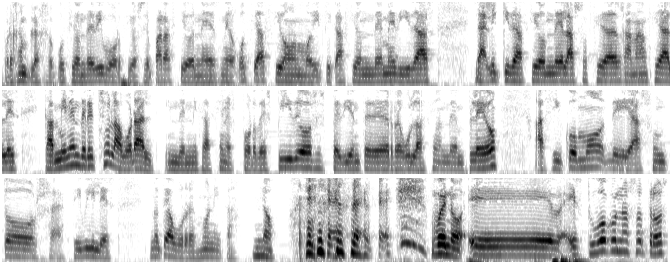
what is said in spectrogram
por ejemplo, ejecución de divorcios, separaciones, negociación, modificación de medidas, la liquidación de las sociedades gananciales, también en derecho laboral, indemnizaciones por despidos, expediente de regulación de empleo, así como de asuntos eh, civiles. ¿No te aburres, Mónica? No. bueno, eh, estuvo con nosotros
